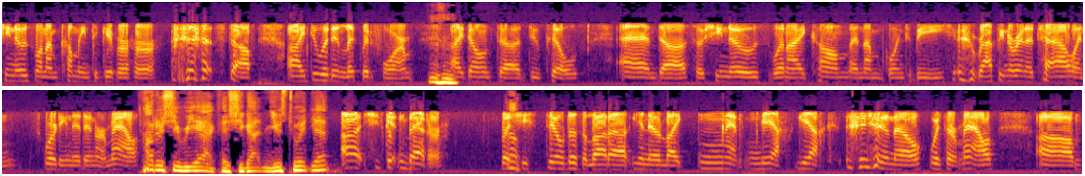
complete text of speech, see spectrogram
she knows when I'm coming to give her her stuff. I do it in liquid form. Mhm. I don't uh, do pills. And uh, so she knows when I come and I'm going to be wrapping her in a towel and squirting it in her mouth. How does she react? Has she gotten used to it yet? Uh, she's getting better. But she still does a lot of, you know, like, mm, yeah, yuck, you know, with her mouth. Um,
